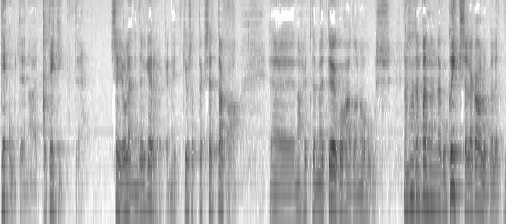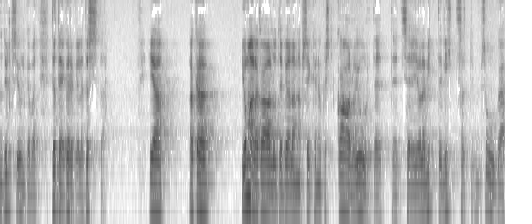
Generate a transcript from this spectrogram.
tegudena, et te tegite. see ei ole nendel kerge, neid kiusatakse taga. Eh, noh, ütleme, töökohad on ohus. Noh, nad on pannud nagu kõik selle kaalu peale, et nad üldse julgevad tõde kõrgele tõsta. ja aga jumala kaalude peale annab see ikka niisugust kaalu juurde, et, et see ei ole mitte lihtsalt suuga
